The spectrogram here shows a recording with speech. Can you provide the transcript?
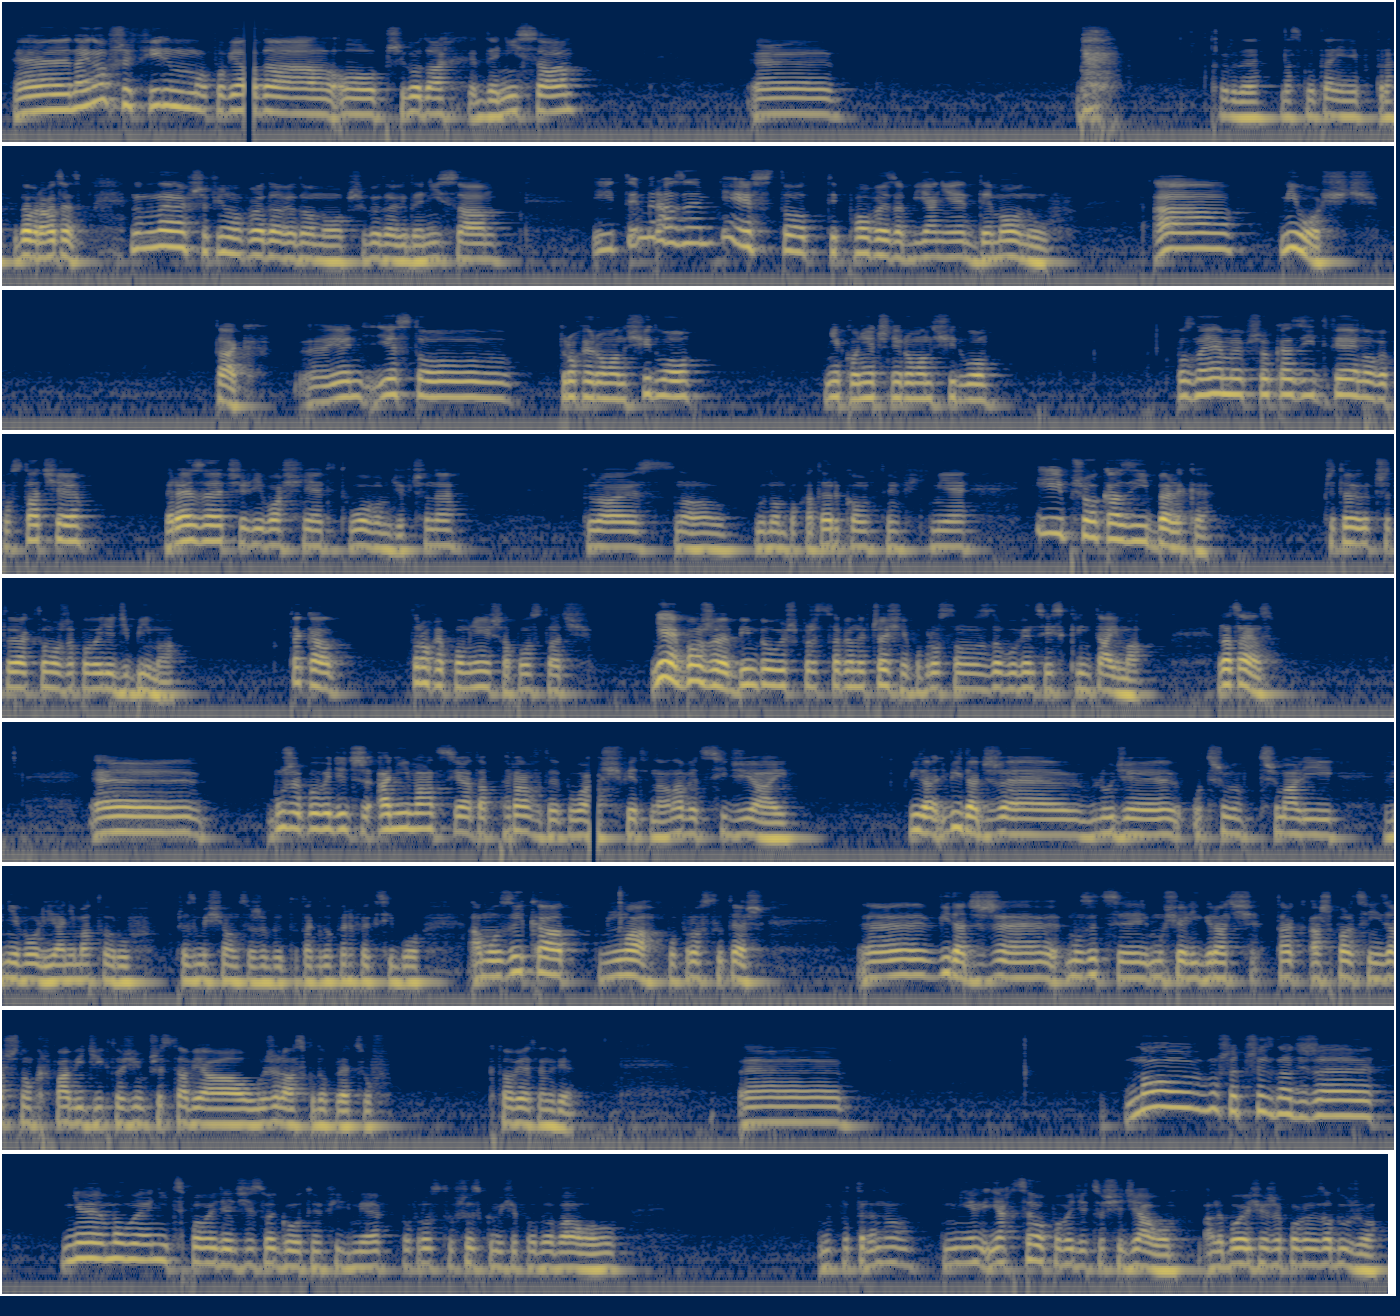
E, najnowszy film opowiada o przygodach Denisa. E, kurde, na smutanie nie potrafię. Dobra, wracając. No, najnowszy film opowiada, wiadomo, o przygodach Denisa. I tym razem nie jest to typowe zabijanie demonów, a miłość. Tak, e, je- jest to trochę Roman Sidło, niekoniecznie Roman Sidło. Poznajemy przy okazji dwie nowe postacie. Rezę, czyli właśnie tytułową dziewczynę, która jest no, główną bohaterką w tym filmie. I przy okazji Belkę. Czy to, czy to jak to można powiedzieć, Bima. Taka trochę pomniejsza postać. Nie, Boże, Bim był już przedstawiony wcześniej, po prostu on zdobył więcej screen time'a. Wracając. Eee, muszę powiedzieć, że animacja naprawdę była świetna, nawet CGI. Widać, widać, że ludzie utrzym- trzymali w niewoli animatorów przez miesiące, żeby to tak do perfekcji było. A muzyka, mua, po prostu też. E, widać, że muzycy musieli grać tak, aż palce nie zaczną krwawić i ktoś im przystawiał żelazko do pleców. Kto wie, ten wie. E, no, muszę przyznać, że nie mogę nic powiedzieć złego o tym filmie. Po prostu wszystko mi się podobało. Potra- no, nie, ja chcę opowiedzieć, co się działo, ale boję się, że powiem za dużo.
